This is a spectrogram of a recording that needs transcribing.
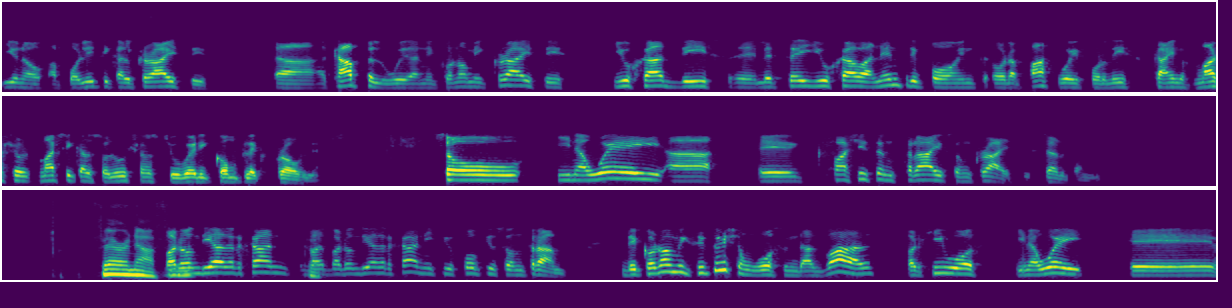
you know, a political crisis coupled with an economic crisis, you had this, uh, let's say you have an entry point or a pathway for this kind of magical magical solutions to very complex problems. So in a way, uh, uh, fascism thrives on crisis, certainly. Fair enough. But on the other hand, but, but on the other hand, if you focus on Trump, the economic situation wasn't that bad, but he was in a way uh,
